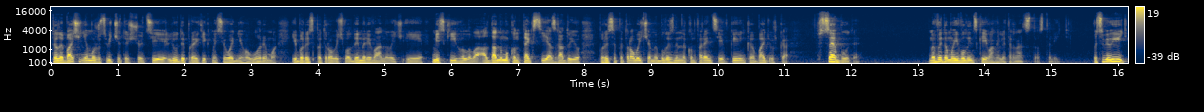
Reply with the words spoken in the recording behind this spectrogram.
телебачення можу свідчити, що ці люди, про яких ми сьогодні говоримо, і Борис Петрович, Володимир Іванович, і міський голова. А в даному контексті я згадую Бориса Петровича. Ми були з ним на конференції в Києві, батюшка, все буде. Ми видамо і Волинське Євангеліє 13 століття. Ви собі уявіть,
